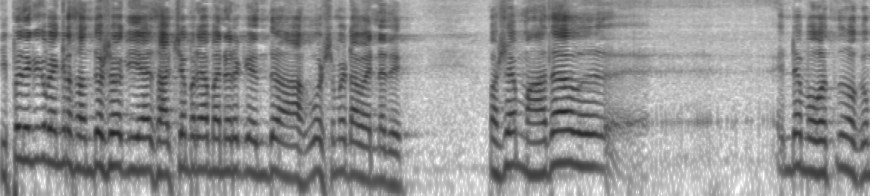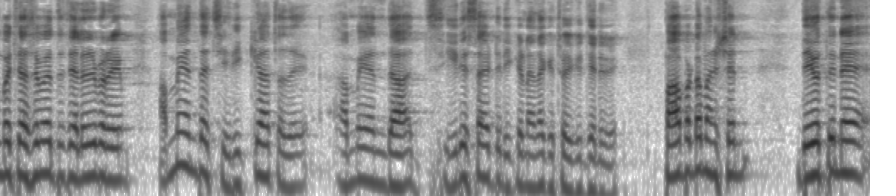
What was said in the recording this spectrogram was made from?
ഇപ്പം നിങ്ങൾക്ക് ഭയങ്കര സന്തോഷമൊക്കെ ഈ സാക്ഷ്യം പറയാൻ വന്നവരൊക്കെ എന്ത് ആഘോഷമായിട്ടാണ് വരുന്നത്. പക്ഷേ മാതാവ് എന്റെ മുഖത്ത് നോക്കുമ്പോൾ ചില സമയത്ത് ചിലർ പറയും അമ്മ എന്താ ചിരിക്കാത്തത്? അമ്മ എന്താ സീരിയസ് ആയിട്ടിരിക്കണം? എന്നൊക്കെ ചോദിക്കും ചിലർ. പാവപ്പെട്ട മനുഷ്യൻ ദൈവത്തിന്റെ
